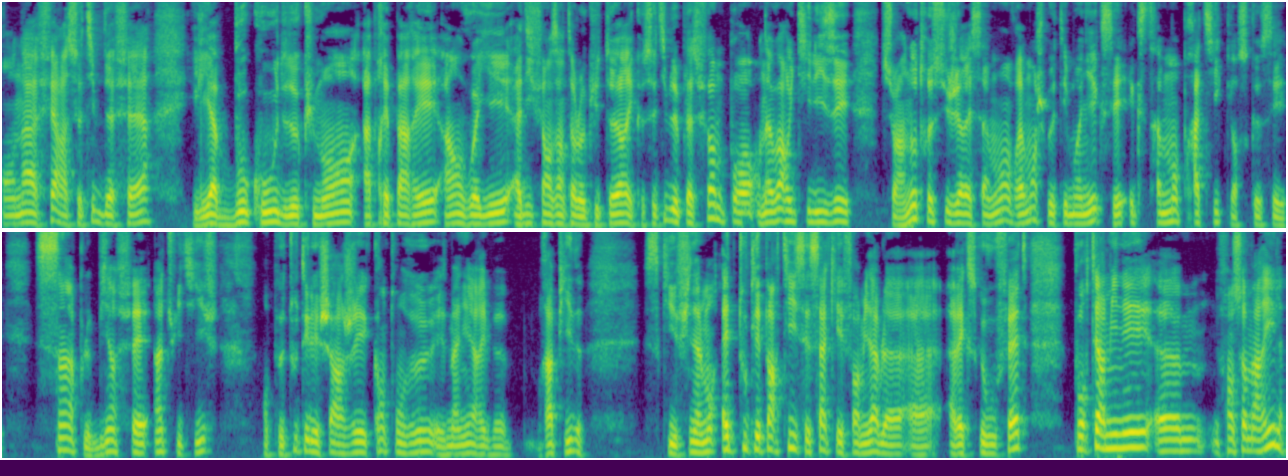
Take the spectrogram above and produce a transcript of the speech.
on a affaire à ce type d'affaires, il y a beaucoup de documents à préparer, à envoyer à différents interlocuteurs et que ce type de plateforme, pour en avoir utilisé sur un autre sujet récemment, vraiment, je peux témoigner que c'est extrêmement pratique lorsque c'est simple, bien fait, intuitif. On peut tout télécharger quand on veut et de manière rapide ce qui finalement aide toutes les parties. C'est ça qui est formidable à, à, avec ce que vous faites. Pour terminer, euh, François Maril,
